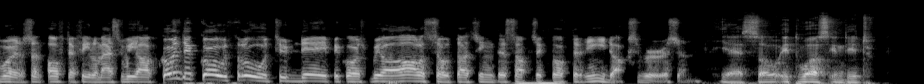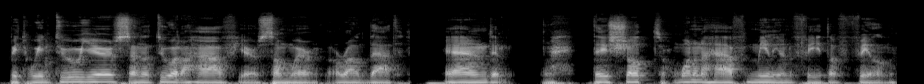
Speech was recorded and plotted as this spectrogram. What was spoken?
version of the film, as we are going to go through today, because we are also touching the subject of the Redux version. Yes, so it was indeed between two years and two and a half years, somewhere around that. And they shot one and a half million feet of film,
